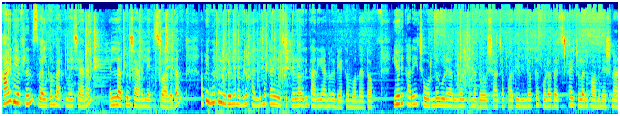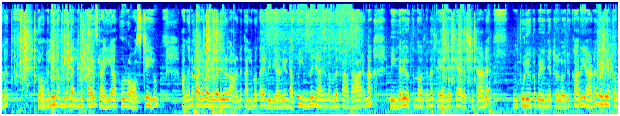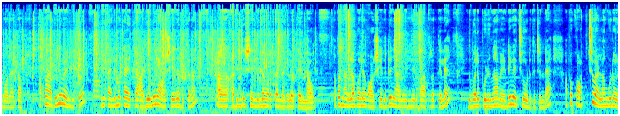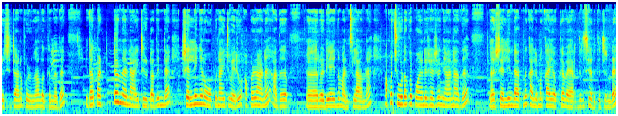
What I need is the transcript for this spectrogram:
Hi dear friends welcome back to my channel എല്ലാവർക്കും ചാനലിലേക്ക് സ്വാഗതം. അപ്പോൾ ഇന്നത്തെ വീഡിയോയിൽ നമ്മൾ കല്ലുമക്കായ വെച്ചിട്ടുള്ള ഒരു കറിയാണ് റെഡിയാക്കാൻ പോകുന്നത് കേട്ടോ. ഈ ഒരു കറി ചോറിന്റെ കൂടെ അതുപോലെ തന്നെ ദോശ ചപ്പാത്തി ഇതിന്റെ ഒക്കെ കൂടെ ബെസ്റ്റ് ആയിട്ടുള്ള ഒരു കോമ്പിനേഷനാണ് നോർമലി നമ്മൾ കല്ലുമക്കായ ഫ്രൈ ആക്കും റോസ്റ്റ് ചെയ്യും. അങ്ങനെ പല പരിപാടികളാണ് കല്ലുമക്കായ ബിരിയാണി ഉണ്ടാക്കും ഇന്ന് ഞാൻ നമ്മൾ സാധാരണ മീൻകറി വെക്കുന്ന പോലെ തന്നെ തേങ്ങയൊക്കെ അരച്ചിട്ടാണ് പുളിയൊക്കെ പിഴിഞ്ഞിട്ടുള്ള ഒരു കറിയാണ് റെഡിയാക്കാൻ പോകുന്നത് കേട്ടോ. അപ്പോൾ അതിന് വേണ്ടിയിട്ട് ഈ കല്ലുമക്കായൊക്കെ ആദ്യം ഒന്ന് വാഷ് ചെയ്തെടുക്കണം. അതിന്റെ ഷെല്ലിന്റെ പുറത്ത് എന്തെങ്കിലുമൊക്കെ ഉണ്ടാവും. അപ്പോൾ നല്ലപോലെ വാഷ് ചെയ്തിട്ട് ഞാൻ വലിയൊരു പാത്രത്തിൽ ഇതുപോലെ പുഴുങ്ങാൻ വേണ്ടി വെച്ച് കൊടുത്തിട്ടുണ്ട്. അപ്പോൾ കുറച്ച് വെള്ളം കൂടെ ഒഴിച്ചിട്ടാണ് പുഴുങ്ങാൻ വെക്കുന്നത്. ഇത് പെട്ടെന്ന് തന്നെ ആയിട്ട് കിട്ടും. അതിന്റെ ഷെല്ലിങ്ങനെ ഓപ്പൺ ആയിട്ട് വരും. അപ്പോഴാണ് അത് റെഡിയായെന്ന് മനസ്സിലാവുന്നത് അപ്പോൾ ചൂടൊക്കെ പോയതിന് ശേഷം ഞാനത് ഷെല്ലിന്റെ അകത്ത് നിന്ന് കല്ലുമക്കായൊക്കെ വേർതിരിച്ചെടുത്തിട്ടുണ്ട്.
